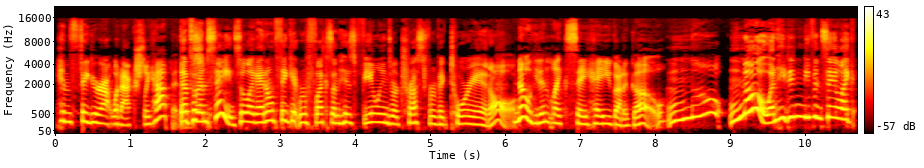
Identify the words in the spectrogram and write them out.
him figure out what actually happened. That's what I'm saying. So, like, I don't think it reflects on his feelings or trust for Victoria at all. No, he didn't like say, "Hey, you got to go." No, no. And he didn't even say, like,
